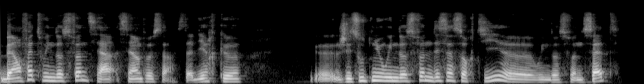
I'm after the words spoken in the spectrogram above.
Ben, en fait, Windows Phone, c'est un peu ça. C'est-à-dire que euh, j'ai soutenu Windows Phone dès sa sortie, euh, Windows Phone 7.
